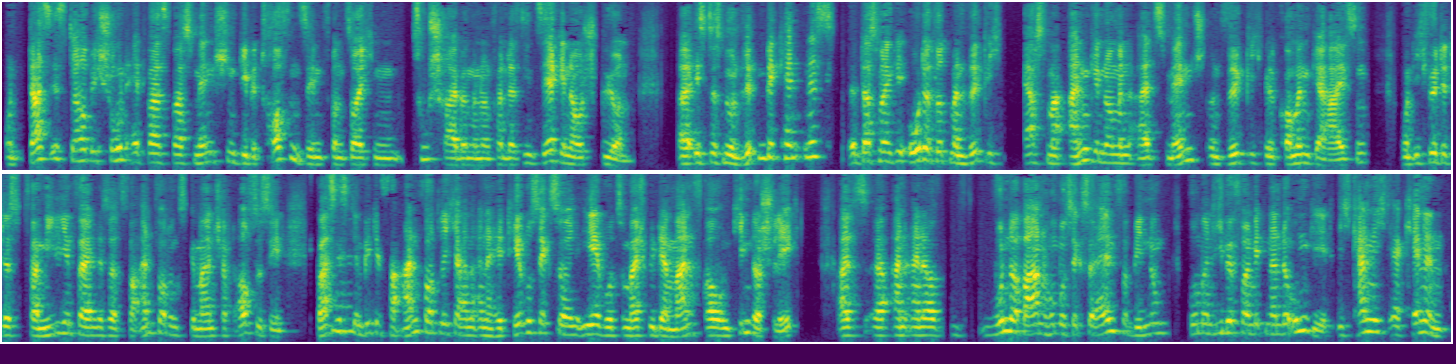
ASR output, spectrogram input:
Und das ist, glaube ich, schon etwas, was Menschen, die betroffen sind von solchen Zuschreibungen und Fantasien, sehr genau spüren. Äh, ist das nur ein Lippenbekenntnis, dass man, oder wird man wirklich erstmal angenommen als Mensch und wirklich willkommen geheißen? Und ich würde das Familienverhältnis als Verantwortungsgemeinschaft auch so sehen. Was ist denn bitte verantwortlicher an einer heterosexuellen Ehe, wo zum Beispiel der Mann Frau und Kinder schlägt, als äh, an einer wunderbaren homosexuellen Verbindung, wo man liebevoll miteinander umgeht. Ich kann nicht erkennen,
